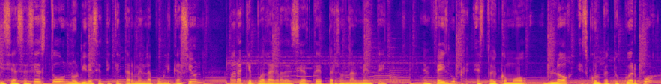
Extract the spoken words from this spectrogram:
Y si haces esto, no olvides etiquetarme en la publicación para que pueda agradecerte personalmente. En Facebook estoy como blog Esculpe tu cuerpo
